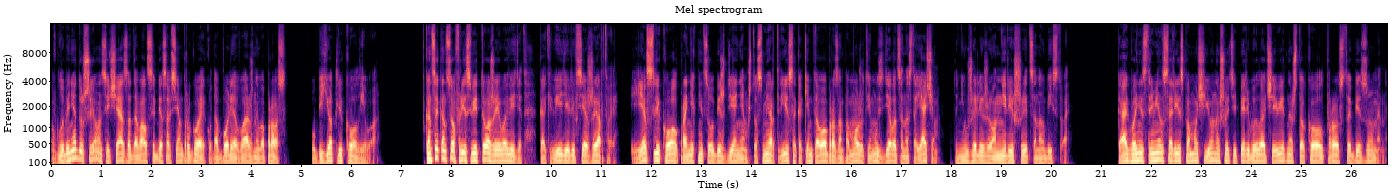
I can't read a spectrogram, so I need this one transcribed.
В глубине души он сейчас задавал себе совсем другой, куда более важный вопрос. Убьет ли Кол его? В конце концов, Рис ведь тоже его видит, как видели все жертвы. Если Кол проникнется убеждением, что смерть Риса каким-то образом поможет ему сделаться настоящим, то неужели же он не решится на убийство? Как бы ни стремился Рис помочь юноше, теперь было очевидно, что Кол просто безумен,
